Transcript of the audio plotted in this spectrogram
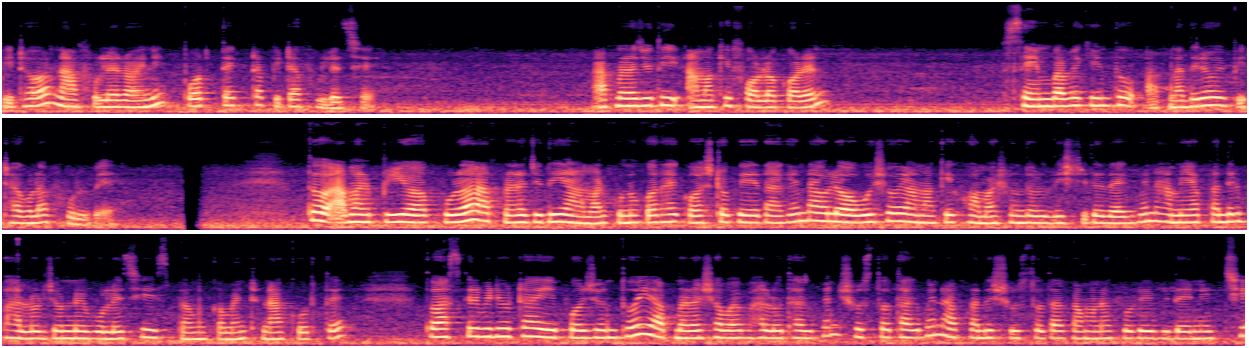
পিঠাও না ফুলে রয়নি, প্রত্যেকটা পিঠা ফুলেছে। আপনারা যদি আমাকে ফলো করেন সেমভাবে কিন্তু আপনাদেরও ওই পিঠাগুলো ফুলবে। তো আমার প্রিয় আপুরা, আপনারা যদি আমার কোনো কথায় কষ্ট পেয়ে থাকেন, তাহলে অবশ্যই আমাকে ক্ষমা সুন্দর দৃষ্টিতে দেখবেন। আমি আপনাদের ভালোর জন্যই বলেছি স্প্যাম কমেন্ট না করতে। তো আজকের ভিডিওটা এই পর্যন্তই। আপনারা সবাই ভালো থাকবেন, সুস্থ থাকবেন। আপনাদের সুস্থতা কামনা করে বিদায় নিচ্ছি।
